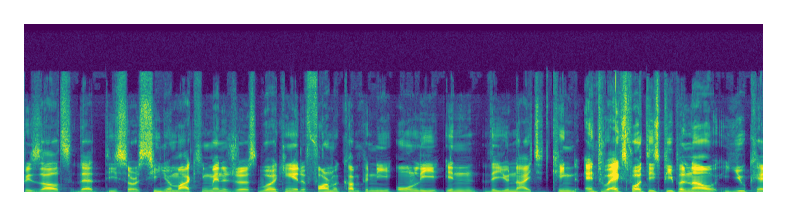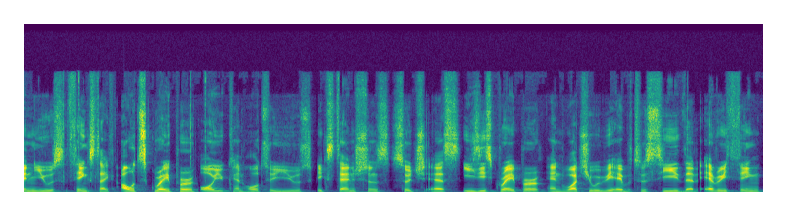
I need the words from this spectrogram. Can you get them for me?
results that these are senior marketing managers working at a pharma company only in the United Kingdom. And to export these people now, you can use things like Outscraper, or you can also use extensions such as Easy Scraper. And what you will be able to see that everything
